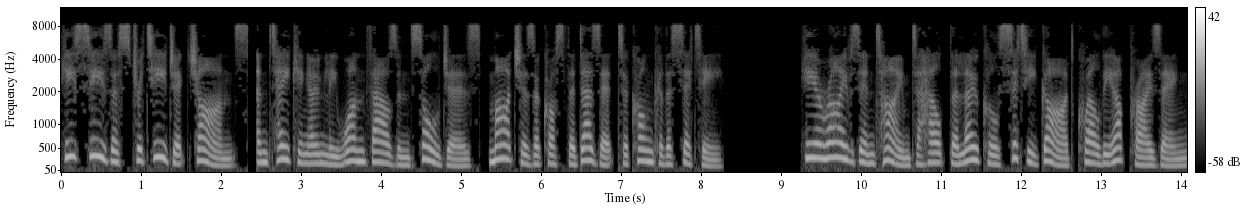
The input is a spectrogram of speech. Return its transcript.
He sees a strategic chance, and taking only 1,000 soldiers, marches across the desert to conquer the city. He arrives in time to help the local city guard quell the uprising,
